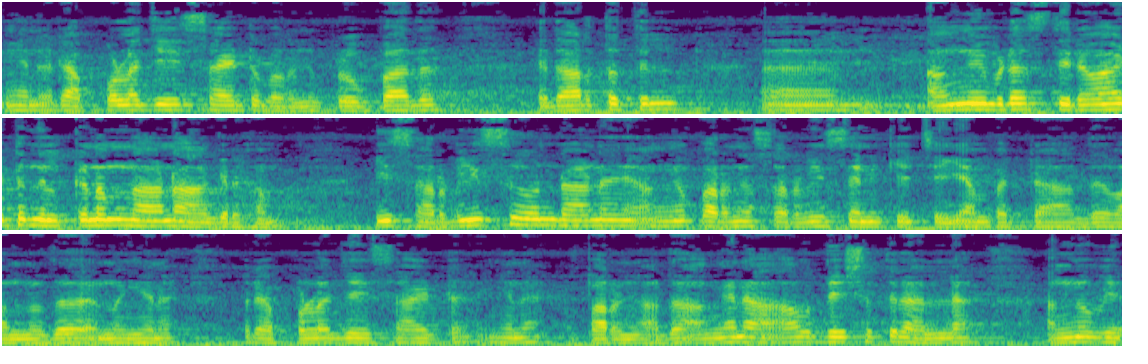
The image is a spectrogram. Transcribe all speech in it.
ഇങ്ങനെ ഒരു അപ്പോളജൈസ് ആയിട്ട് പറഞ്ഞു. പ്രഭുപാദ് യഥാർത്ഥത്തിൽ അങ്ങ് ഇവിടെ സ്ഥിരമായിട്ട് നിൽക്കണം എന്നാണ് ആഗ്രഹം. ഈ സർവീസ് കൊണ്ടാണ് അങ്ങ് പറഞ്ഞ സർവീസ് എനിക്ക് ചെയ്യാൻ പറ്റാതെ വന്നത് എന്നിങ്ങനെ ഒരു അപ്പോളജൈസ് ആയിട്ട് ഇങ്ങനെ പറഞ്ഞു. അത് അങ്ങനെ ആ ഉദ്ദേശത്തിലല്ല. അങ്ങ്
